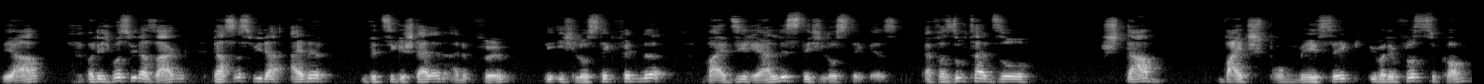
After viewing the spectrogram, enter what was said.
Ja. Und ich muss wieder sagen, das ist wieder eine witzige Stelle in einem Film, die ich lustig finde, weil sie realistisch lustig ist. Er versucht halt so stabweitsprungmäßig über den Fluss zu kommen,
